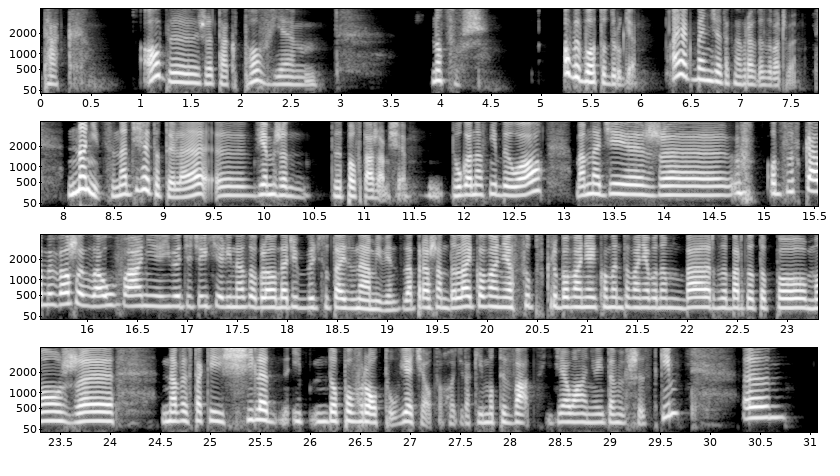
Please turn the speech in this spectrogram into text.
Tak, oby, że tak powiem. No cóż, oby było to drugie. A jak będzie, tak naprawdę zobaczymy. No nic, na dzisiaj to tyle. Y, Wiem, że powtarzam się. Długo nas nie było. Mam nadzieję, że odzyskamy Wasze zaufanie i będziecie chcieli nas oglądać i być tutaj z nami. Więc zapraszam do lajkowania, subskrybowania i komentowania, bo nam bardzo, bardzo to pomoże. Nawet w takiej sile i do powrotu. Wiecie o co chodzi, takiej motywacji, działaniu i tym wszystkim.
